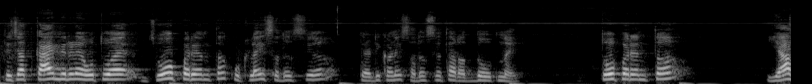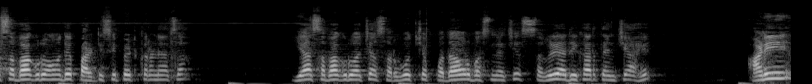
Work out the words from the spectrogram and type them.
त्याच्यात काय निर्णय होतोय जोपर्यंत कुठलाही सदस्य त्या ठिकाणी सदस्यता रद्द होत नाही तोपर्यंत या सभागृहामध्ये पार्टिसिपेट करण्याचा या सभागृहाच्या सर्वोच्च पदावर बसण्याचे सगळे अधिकार त्यांचे आहेत. आणि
